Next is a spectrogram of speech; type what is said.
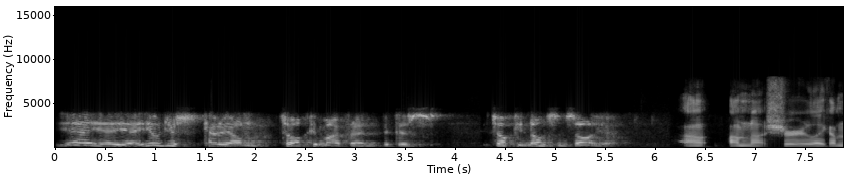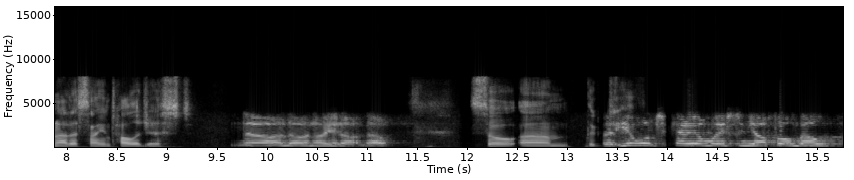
yeah, yeah, yeah. You just carry on talking, my friend, because you're talking nonsense, aren't you? I, I'm not sure. Like, I'm not a Scientologist. No, no, no, you're not. No. So, um, the, But you want to carry on wasting your phone bill?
